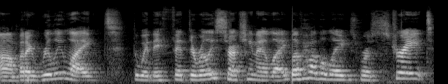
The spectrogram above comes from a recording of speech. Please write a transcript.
Um, but I really liked the way they fit. They're really stretchy, and I like love how the legs were straight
